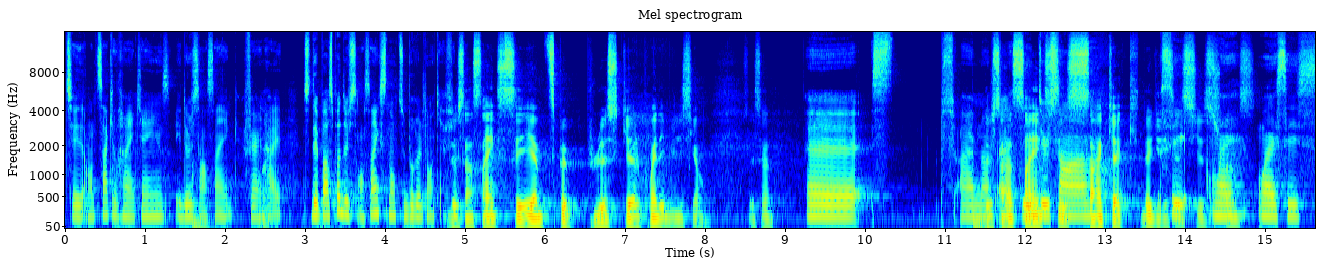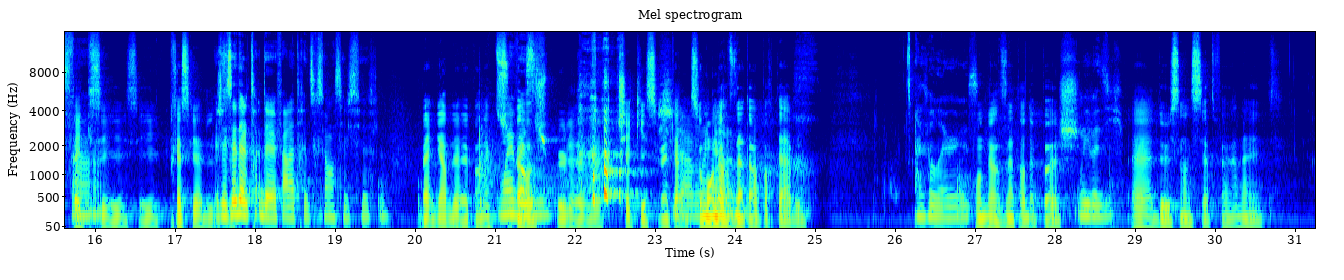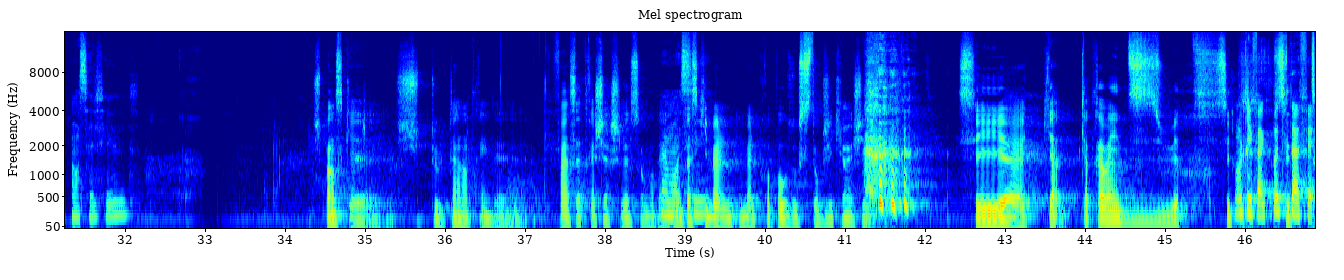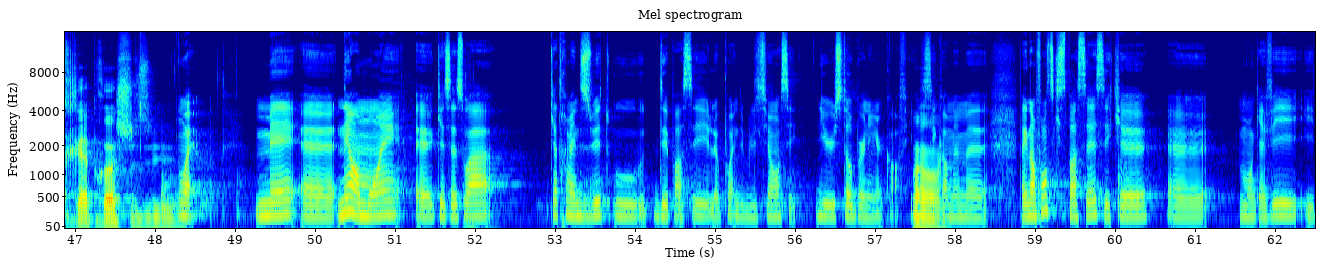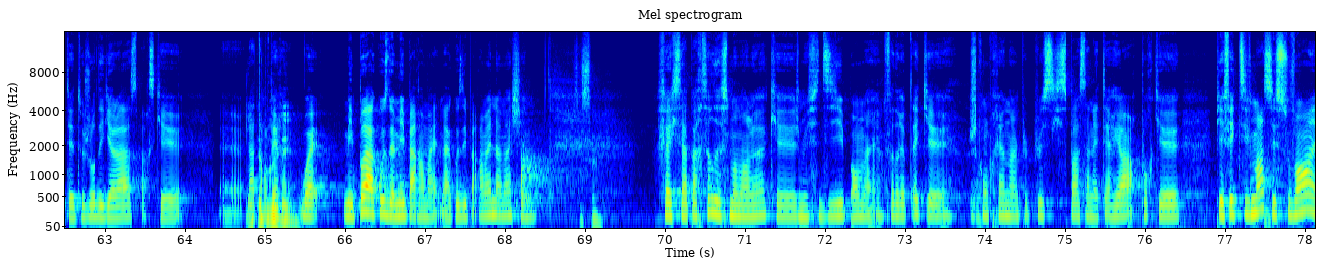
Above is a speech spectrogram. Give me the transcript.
c'est entre 195 et 205 Fahrenheit. Tu dépasses pas 205, sinon tu brûles ton café. 205, c'est un petit peu plus que le point d'ébullition. C'est ça? Euh, I'm not- euh, 205, c'est c'est 200 100 quelques degrés Celsius, je ouais, pense. Ouais, c'est 100. Fait que c'est- presque... J'essaie de, faire la traduction en Celsius. Là. Ben, regarde, euh, pendant que tu Ouais, parles, je peux le, le checker sur Internet. Sur mon ordinateur portable, That's hilarious. mon ordinateur de poche, Oui, vas-y. euh, 207 Fahrenheit. En Celsius. Je pense que je suis tout le temps en train de faire cette recherche-là sur mon téléphone parce qu'il me, le- il me le propose aussitôt que j'écris un chiffre. c'est euh, qua- 98. C'est OK, fait pas tout à fait. très proche du... Ouais. Mais euh, néanmoins, euh, que ce soit 98 ou dépasser le point d'ébullition, c'est you're still burning your coffee. Ouais, c'est ouais. quand même. euh, Fait que dans le fond, ce qui se passait, c'est que euh, mon café, il était toujours dégueulasse parce que la température. Ouais. Mais pas à cause de mes paramètres, mais à cause des paramètres de la machine. C'est ça. Fait que c'est à partir de ce moment-là que je me suis dit, bon, ben, faudrait peut-être que je comprenne un peu plus ce qui se passe à l'intérieur pour que. Puis effectivement, c'est souvent.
